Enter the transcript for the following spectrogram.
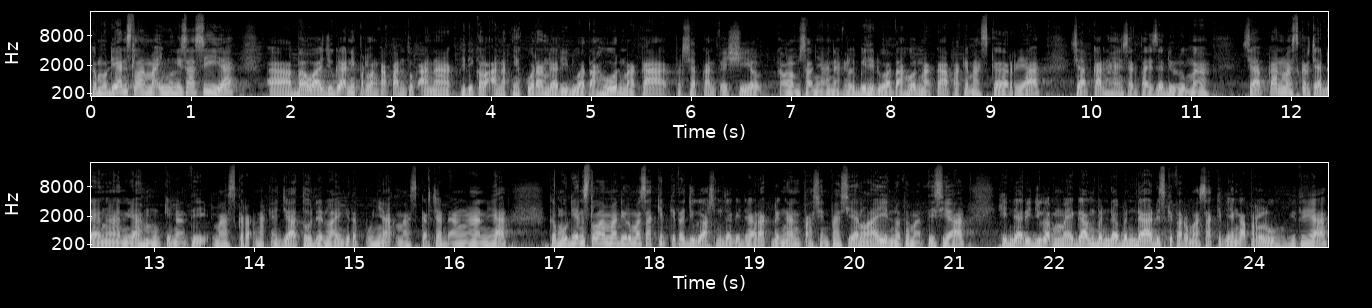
Kemudian selama imunisasi ya uh, bawa juga nih perlengkapan untuk anak. Jadi kalau anaknya kurang dari 2 tahun maka persiapkan face shield. Kalau misalnya anaknya lebih dari 2 tahun maka pakai masker ya. Siapkan hand sanitizer di rumah. Siapkan masker cadangan ya. Mungkin nanti masker anaknya jatuh dan lain kita punya masker cadangan ya. Kemudian selama di rumah sakit kita juga harus menjaga jarak dengan pasien-pasien lain otomatis ya. Hindari juga memegang benda-benda di sekitar rumah sakit yang nggak perlu gitu ya.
